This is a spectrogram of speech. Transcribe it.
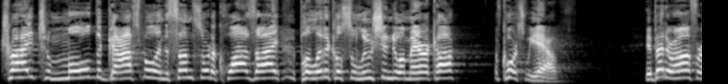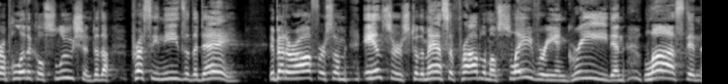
tried to mold the gospel into some sort of quasi political solution to America? Of course we have. It better offer a political solution to the pressing needs of the day. It better offer some answers to the massive problem of slavery and greed and lust and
